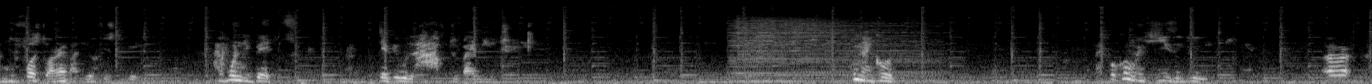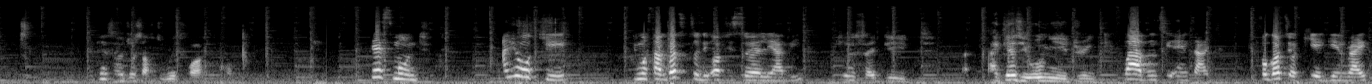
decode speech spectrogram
I'm the first to arrive at the office today. I won the bet. Debbie will have to buy me a drink. Oh my god. I forgot my keys again. Uh, I guess I'll just have to wait for her to come. Desmond, are you okay? You must have got to the office so early, Abby. Yes, I did. I- I guess you owe me a drink. Why haven't you entered? You forgot your key again, right?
